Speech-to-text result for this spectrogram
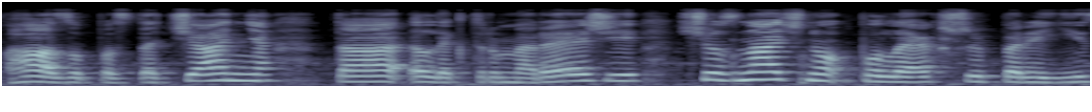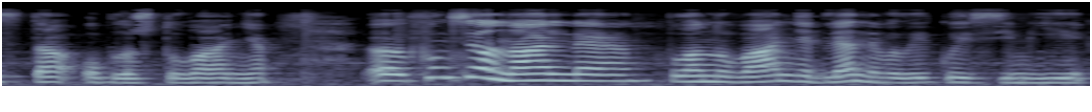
газопостачання та електромережі, що значно полегшує переїзд та облаштування. Е, Функціональне планування для невеликої сім'ї.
